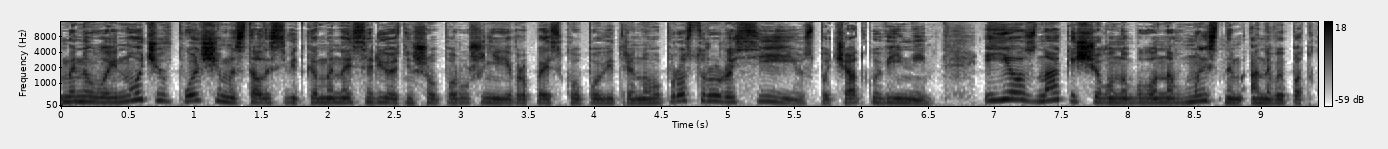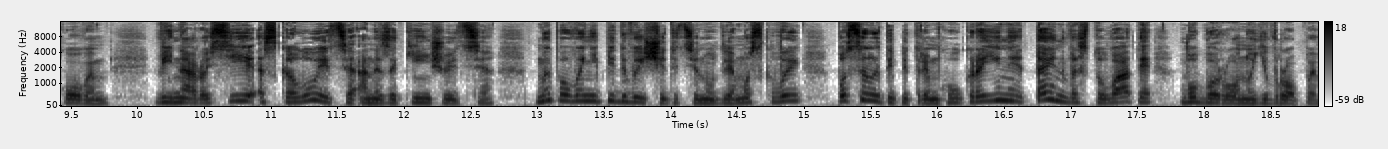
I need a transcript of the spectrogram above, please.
Минулої ночі в Польщі ми стали свідками найсерйознішого порушення європейського повітряного простору Росією з початку війни. І є ознаки, що воно було навмисним, а не випадковим. Війна Росії ескалується, а не закінчується. Ми повинні підвищити ціну для Москви, посилити підтримку України та інвестувати в оборону Європи.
